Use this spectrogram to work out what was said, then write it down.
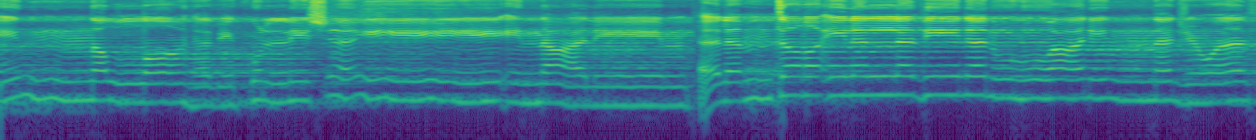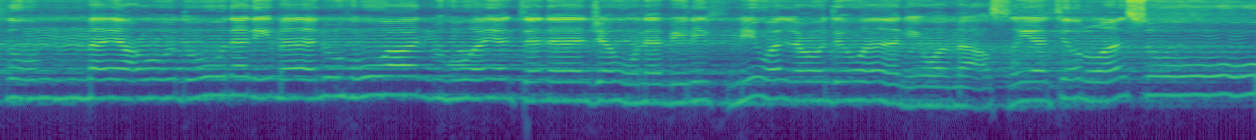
إن الله بكل شيء عليم. ألم تر إلى الذين نهوا عن النجوى ثم يعودون لما نهوا عنه ويتناجون بالإثم والعدوان ومعصية الرسول.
